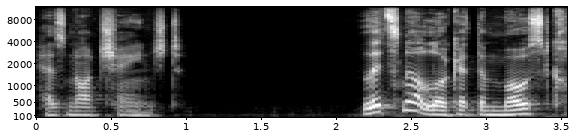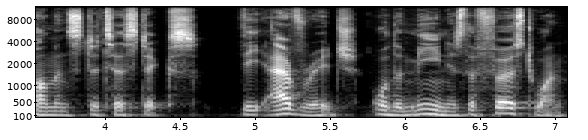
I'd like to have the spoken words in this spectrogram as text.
has not changed. Let's now look at the most common statistics. The average, or the mean, is the first one.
